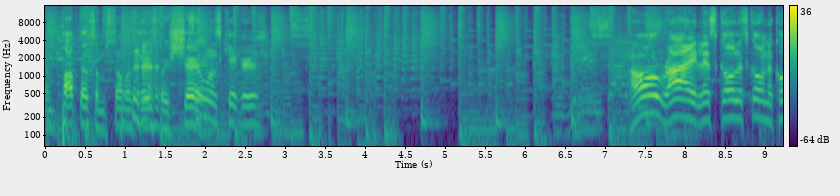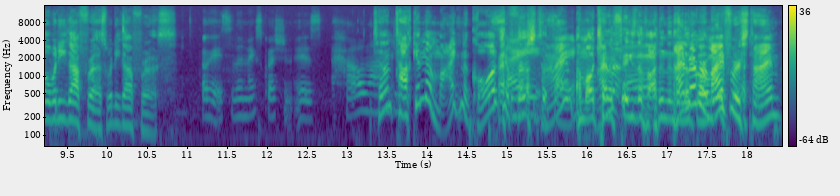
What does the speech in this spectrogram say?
and popped out some someone's ears for sure. Someone's kickers. All right, let's go. Let's go, Nicole. What do you got for us? What do you got for us? Okay, so the next question is how long? Tell them talk in the mic, Nicole. It's your Sorry, first time. sorry. I'm all trying to I'm- fix the volume. and I then look remember my first time.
